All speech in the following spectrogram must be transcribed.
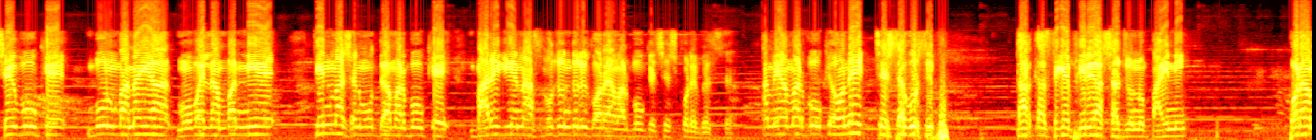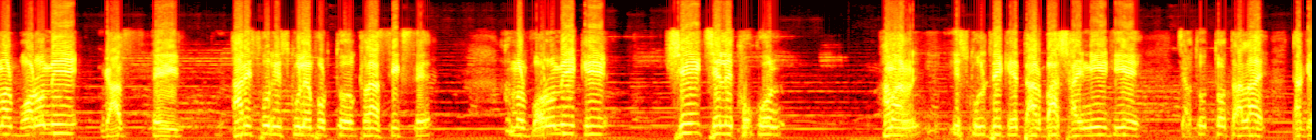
সে বউকে বোন বানাইয়া মোবাইল নাম্বার নিয়ে তিন মাসের মধ্যে আমার বউকে বাড়ি গিয়ে নাচ পর্যন্তই করে আমার বউকে শেষ করে ফেলছে। আমি আমার বউকে অনেক চেষ্টা করছি, তার কাছ থেকে ফিরে আসার জন্য পাইনি। পরে আমার বড় মেয়ে গাছ, এই আরিসপুর স্কুলে পড়তো ক্লাস সিক্সে আমার বড় মেয়েকে সেই ছেলে খোকন আমার স্কুল থেকে তার বাসায় নিয়ে গিয়ে চতুর্থ তালায় তাকে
